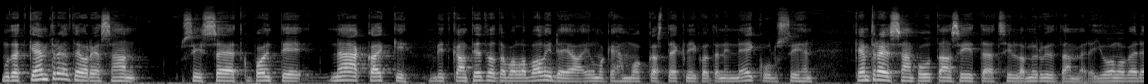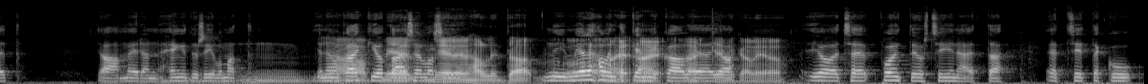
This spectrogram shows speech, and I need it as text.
Mutta chemtrail-teoriassahan siis se, että kun pointti, nämä kaikki, mitkä on tietyllä tavalla valideja ilmakehän muokkaustekniikoita, niin ne ei kuulu siihen. Chemtrailissahan puhutaan siitä, että sillä myrkytetään meidän juomavedet, ja meidän hengitysilmat. Mm, ja ne on kaikki jotain miel- sellaisia... Mielenhallinta... Niin, mielenhallintakemikaaleja. Ja, joo. joo, että se pointti just siinä, että, että sitten kun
